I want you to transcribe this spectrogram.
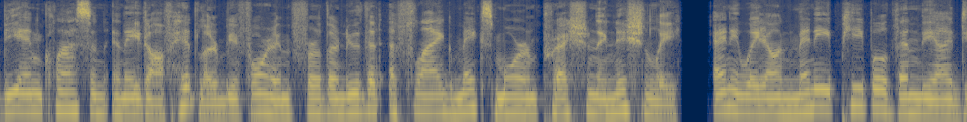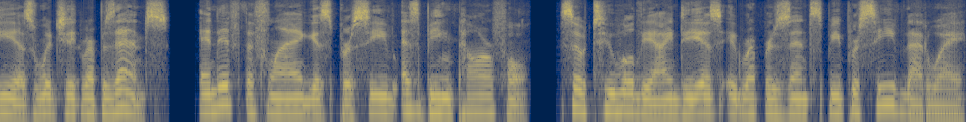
B.N. Klassen and Adolf Hitler before him further knew that a flag makes more impression initially, anyway on many people than the ideas which it represents, and if the flag is perceived as being powerful, so too will the ideas it represents be perceived that way.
